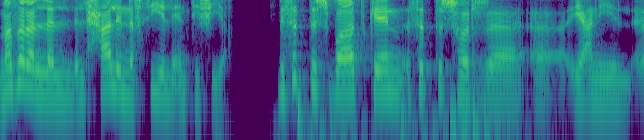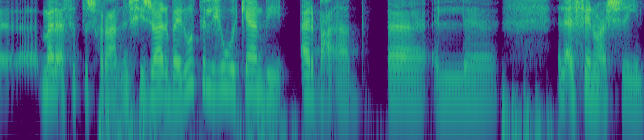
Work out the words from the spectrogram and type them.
نظرا للحالة النفسية اللي أنت فيها. بست شباط كان ست أشهر آه، آه، يعني مرق ست أشهر عن انفجار بيروت اللي هو كان بأربعة آب ال 2020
